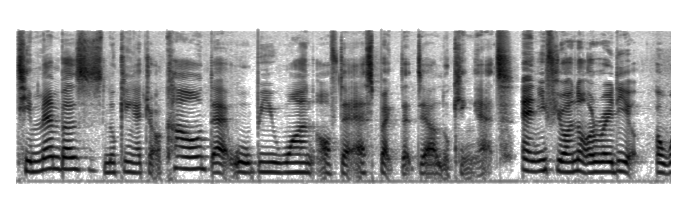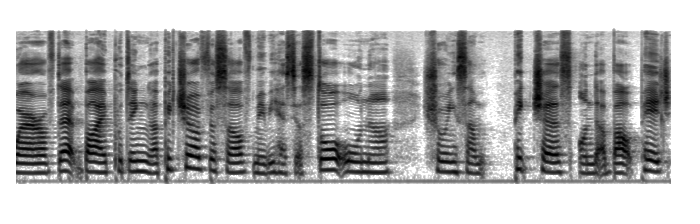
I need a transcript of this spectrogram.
team members looking at your account, that will be one of the aspect that they are looking at. And if you are not already aware of that, by putting a picture of yourself, maybe as your store owner, showing some pictures on the about page,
